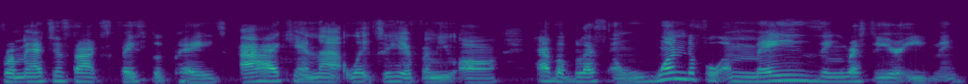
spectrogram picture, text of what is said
for matching socks facebook page. I cannot wait to hear from you all. Have a blessed and wonderful amazing rest of your evening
